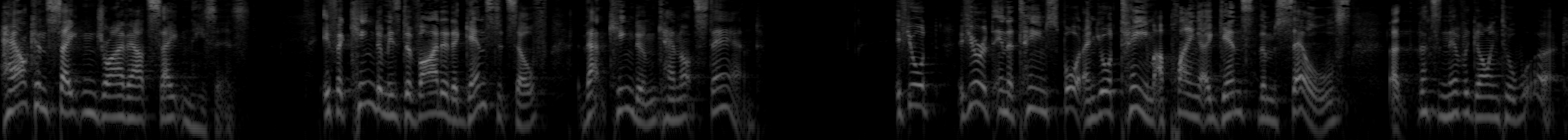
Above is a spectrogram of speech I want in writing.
How can Satan drive out Satan, he says? If a kingdom is divided against itself, that kingdom cannot stand. If you're, if you're in a team sport and your team are playing against themselves, that, that's never going to work.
